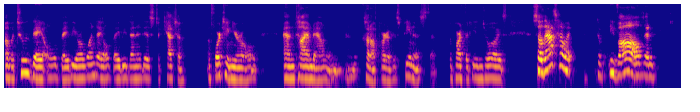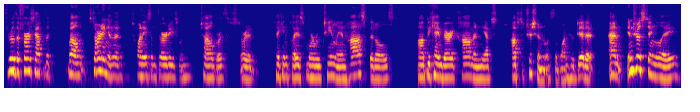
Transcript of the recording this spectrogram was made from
of a two day old baby or a one day old baby than it is to catch a, a 14 year old and tie him down and, and, cut off part of his penis, that, the part that he enjoys. So that's how it evolved. And through the first half of the well, starting in the 20s and 30s when childbirth started taking place more routinely in hospitals, uh, became very common. The obst- obstetrician was the one who did it. And interestingly,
